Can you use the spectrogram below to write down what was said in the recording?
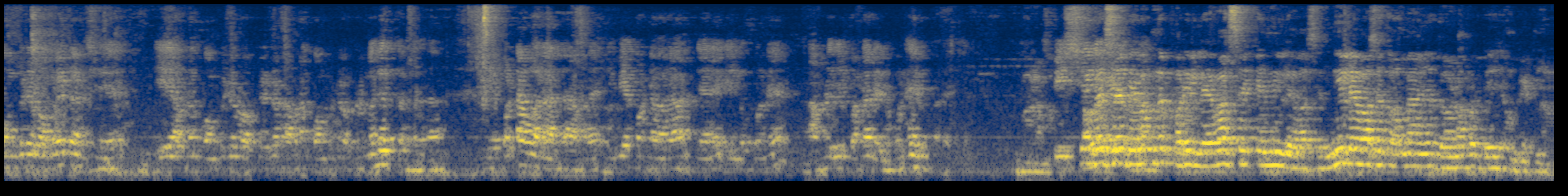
કોમ્પ્યુટર ઓપરેટર છે એ આપણે કોમ્પ્યુટર ઓપરેટર આપણા કોમ્પ્યુટર ઓપરેટર મદદ કરતા હતા. બે પટાવાળા હતા આપણે એ બે પટાવાળા અત્યારે એ લોકોને આપણે જે પટાર એ લોકોને હેલ્પ કરે છે. હવે સાહેબ એ લોકોને ફરી લેવાશે કે નહીં લેવાશે? નહીં લેવાશે તો અમે અહીંયા ધરણા પર બે જણ ગેટના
